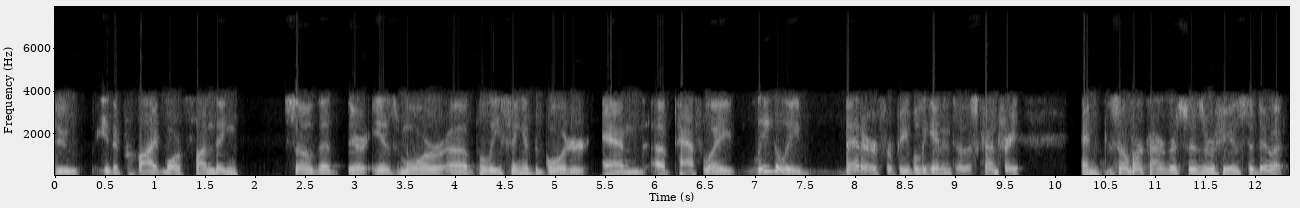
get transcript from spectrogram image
to either provide more funding so that there is more uh, policing at the border and a pathway legally better for people to get into this country. And so far, Congress has refused to do it.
